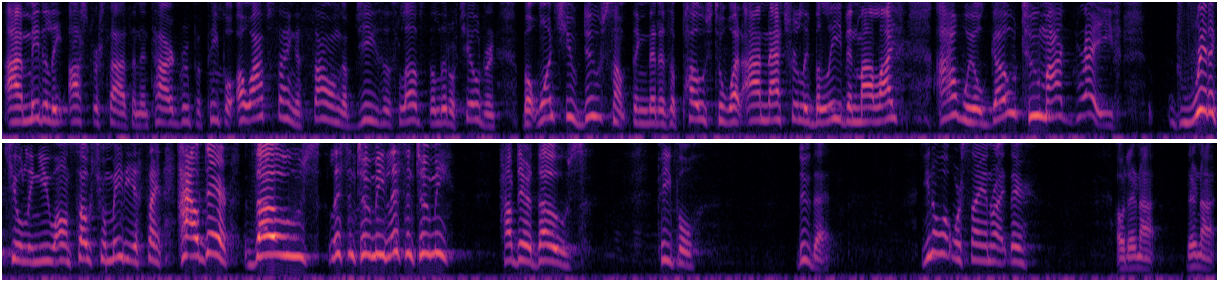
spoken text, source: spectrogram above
I immediately ostracize an entire group of people. Oh, I've sang a song of Jesus loves the little children, but once you do something that is opposed to what I naturally believe in my life, I will go to my grave ridiculing you on social media saying, How dare those, listen to me, listen to me, how dare those people do that. You know what we're saying right there? Oh, they're not, they're not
